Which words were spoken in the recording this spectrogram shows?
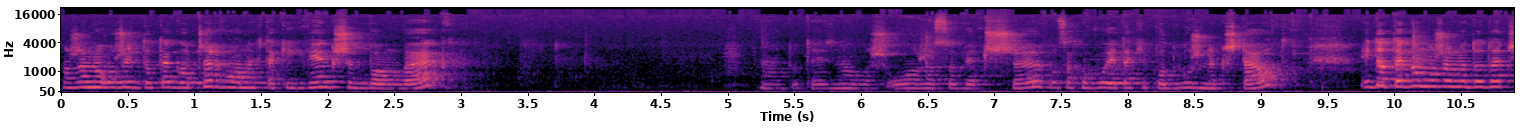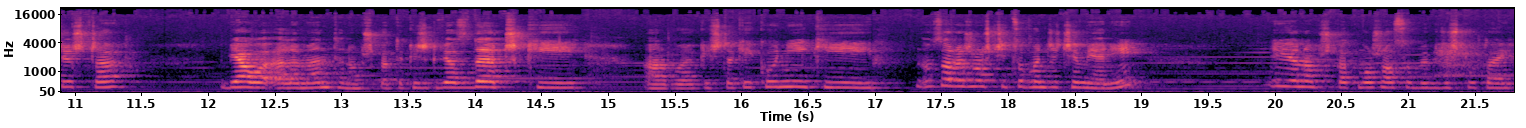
Możemy użyć do tego czerwonych, takich większych bombek. No, tutaj znowuż ułożę sobie trzy, bo zachowuję taki podłużny kształt. I do tego możemy dodać jeszcze białe elementy, na przykład jakieś gwiazdeczki albo jakieś takie koniki, no w zależności co będziecie mieli. I je na przykład można sobie gdzieś tutaj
